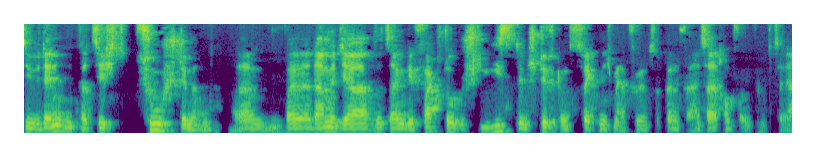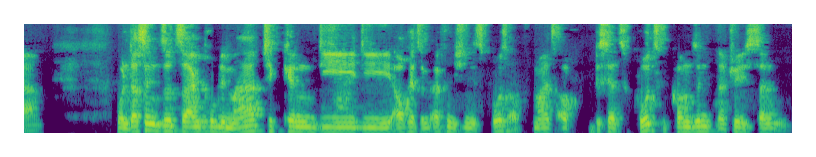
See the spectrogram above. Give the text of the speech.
Dividendenverzicht zustimmen, ähm, weil er damit ja sozusagen de facto beschließt, den Stiftungszweck nicht mehr erfüllen zu können für einen Zeitraum von 15 Jahren. Und das sind sozusagen Problematiken, die, die auch jetzt im öffentlichen Diskurs oftmals auch bisher zu kurz gekommen sind. Natürlich ist dann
